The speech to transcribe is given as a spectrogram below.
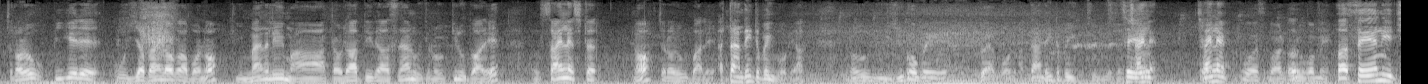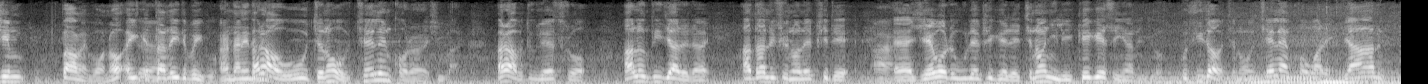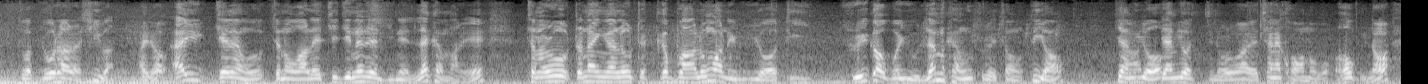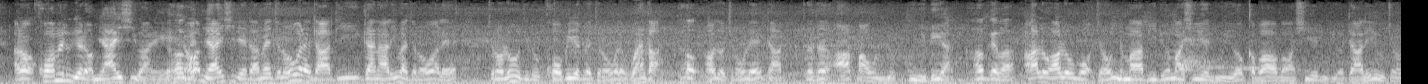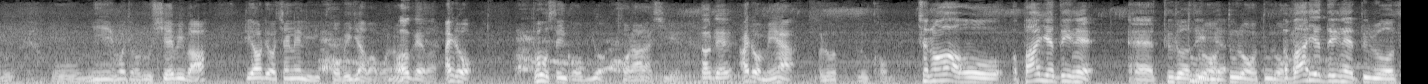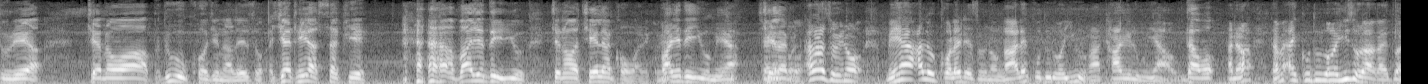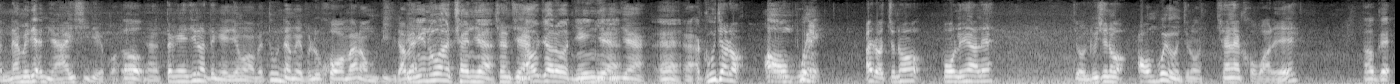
ကျွန်တော်တို့ပြီးခဲ့တဲ့ဟိုရပ်ပိုင်းလောက်ကပေါ့နော်ဒီမန္တလေးမှာဒေါက်တာတေတာဆန်းလို့ကျွန်တော်တို့ပြုလုပ်သွားတယ်ဟို silent step နော်ကျွန်တော်တို့ဗာလေအတန်တိတ်တပိတ်ပေါ့ဗျာကျွန်တော်တို့ဒီရေကောက်ပဲအတွက်ပေါ့နော်အတန်တိတ်တပိတ်ဆိုပြီးတော့ silent silent ဟိုဟိုဘယ်လိုကောမလဲဟာ10ရက်နေ့ချင်းပါမယ်ပေါ့နော်အဲ့ဒီအတန်လေးတစ်ပိတ်ကိုအတန်လေးတစ်ပိတ်အဲ့ဒါကိုကျွန်တော်ကို challenge ခေါ်တာရှိပါတယ်အဲ့ဒါဘာတူလဲဆိုတော့အားလုံးသိကြတဲ့အတိုင်း အာသာလူရှင်တော်လည်းဖြစ်တဲ့အာအဲရဲဘော်တူလည်းဖြစ်ခဲ့တဲ့ကျွန်တော်ညီလေးကေကေစင်ရတယ်ပြောကိုစီးတော့ကျွန်တော် challenge ခေါ်ပါတယ်ဗျာလို့သူကပြောထားတာရှိပါတယ်အဲ့တော့အဲ့ဒီ challenge ကိုကျွန်တော်ကလည်းချီချင်တဲ့ကြီးနဲ့လက်ခံပါတယ်ကျွန်တော်တို့တနိုင်ငံလုံးတစ်ကမ္ဘာလုံးကနေပြီးတော့ဒီရွေးကောက်ပွဲယူလက်မခံဘူးဆိုတဲ့အကြောင်းကိုသိအောင်ပြန်ပြီးတော့ပြန်ပြီးတော့ကျွန်တော်တို့ကလည်း channel ခေါ်အောင်ပါပေါ့ဟုတ်ပြီနော်အဲ့တော့ခေါ်မဲ့လူတွေကတော့အများကြီးရှိပါတယ်ဟုတ်ကဲ့နော်အများကြီးရှိတယ်ဒါပေမဲ့ကျွန်တော်တို့ကလည်းဒါဒီကဏ္ဍလေးမှာကျွန်တော်တို့ကလည်း ကျွန်တော်တို့ဒီလိုခေါ်ပြီးတဲ့အတွက်ကျွန်တော်တို့ကလည်းဝမ်းသာဟုတ်ဟုတ်ဆိုကျွန်တော်တို့လည်းဒါတော်တော်အားပါဝင်ပြီးတော့ကူညီပေးရတယ်ဟုတ်ကဲ့ပါအားလုံးအားလုံးပေါ့ကျွန်တော်တို့မြန်မာပြည်တွင်းမှာရှိတဲ့လူတွေရောကမ္ဘာပေါ်မှာရှိတဲ့လူတွေရောဒါလေးကိုကျွန်တော်တို့ဟိုမြင်ပေါ့ကျွန်တော်တို့ share ပေးပါတယောက်တယောက် channel လေးခေါ်ပေးကြပါပေါ့နော်ဟုတ်ကဲ့ပါအဲ့တော့ဘို့စိန်ခေါ်ပြီးတော့ခေါ်လာတာရှိတယ်ဟုတ်တယ်အဲ့တော့မင်းကဘယ်လိုဘယ်လိုခေါ်မလဲကျွန်တော်ကဟိုအဖရသိနဲ့အဲသူတော်သိနဲ့သူတော်သူတော်အဖရသိနဲ့သူတော်ဆိုတဲ့ကကျွန်တော်ကဘသူ့ကိုခေါ်ချင်တာလဲဆိုအရက်သေးကဆက်ပြေး အဖရသိကိုကျွန်တော်က challenge ခေါ်ပါတယ်ခင်ဗျဘာရတဲ့ကြီးကိုမင်းက challenge ခေါ်အဲ့ဒါဆိုရင်တော့မင်းကအဲ့လိုခေါ်လိုက်တယ်ဆိုရင်တော့ငါလည်းကိုတူတော်ကြီးကိုငါထားခဲ့လို့မရဘူးဒါပေါ့အဲ့နော်ဒါပေမဲ့အဲ့ကိုတူတော်ကြီးဆိုတာကသူကနာမည်တည်းအများကြီးရှိတယ်ပေါ့ဟုတ်တကယ်ချင်းတော့တကယ်ချင်းပါပဲသူ့နာမည်ဘယ်လိုခေါ်မှန်းတော့မသိဘူးဒါအပေမဲ့ရင်တော့ချမ်းချမ်းချမ်းချမ်း နောက်ကြတော့ငင်းချမ်းချမ်းအဲ အခုကျတော့အောင်ပွင့်အဲ့တော့ကျွန်တော်ပေါ်လင်းရလဲကျွန်တော်လူရှင်တော့အောင်ပွင့်ကိုကျွန်တော်ချမ်းလဲခေါ်ပါတယ်ဟုတ်ကဲ့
